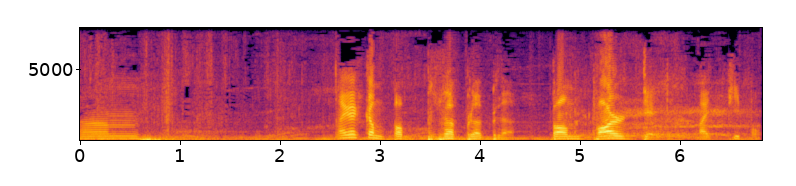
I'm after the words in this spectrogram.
Um... I got blah blah blah bombarded by people.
